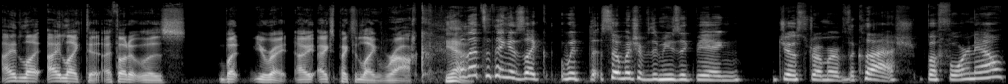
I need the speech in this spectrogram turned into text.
I like I liked it. I thought it was, but you're right. I, I expected like rock. Yeah. Well, that's the thing is like with the, so much of the music being Joe Strummer of The Clash before now,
